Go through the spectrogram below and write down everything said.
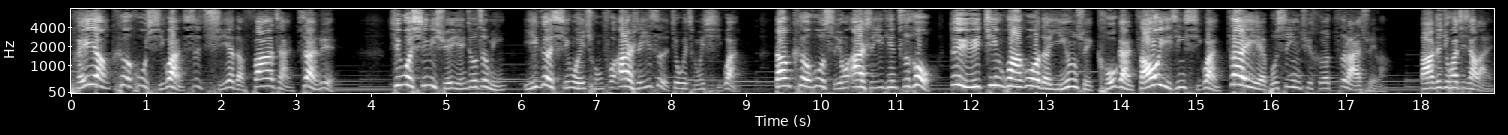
培养客户习惯是企业的发展战略。经过心理学研究证明，一个行为重复二十一次就会成为习惯。当客户使用二十一天之后，对于净化过的饮用水口感早已经习惯，再也不适应去喝自来水了。把这句话记下来，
